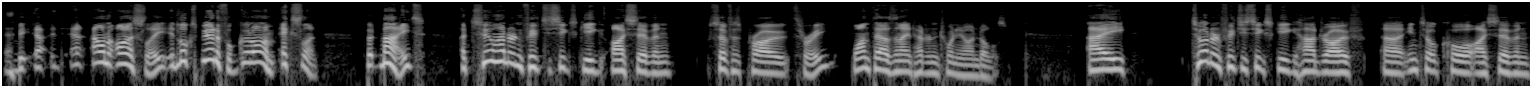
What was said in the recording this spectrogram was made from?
Be- uh, honestly, it looks beautiful. Good on them. Excellent. But, mate, a 256 gig i7 Surface Pro 3, $1,829. A 256 gig hard drive uh, Intel Core i7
